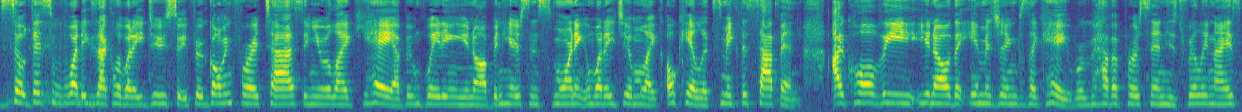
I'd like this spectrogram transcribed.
So that's what exactly what I do. So if you're going for a test and you're like, hey, I've been waiting, you know, I've been here since morning, and what I do, I'm like, okay, let's make this happen. I call the, you know, the imaging, just like, hey, we have a person who's really nice,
